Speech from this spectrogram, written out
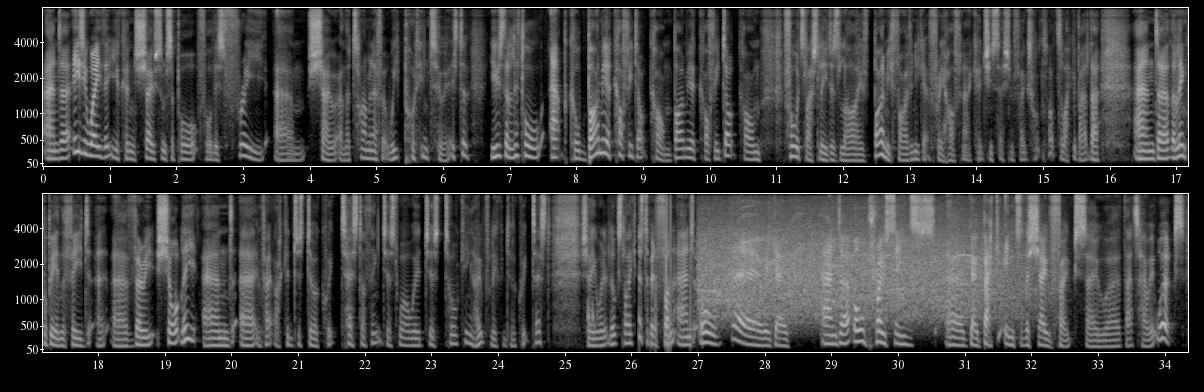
And uh, easy way that you can show some support for this free um, show and the time and effort we put into it is to use the little app called buymeacoffee.com, buymeacoffee.com forward slash leaders live. Buy me five and you get a free half an hour coaching session, folks. What's not to like about that? And uh, the link will be in the feed uh, uh very shortly. And uh, in fact, I could just do a quick test, I think, just while we're just talking. Hopefully, I can do a quick test, show you what it looks like. Just a bit of fun. And oh, there we go and uh, all proceeds uh, go back into the show, folks. So uh, that's how it works.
